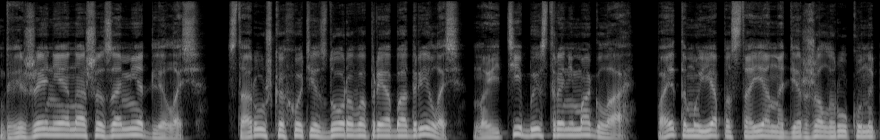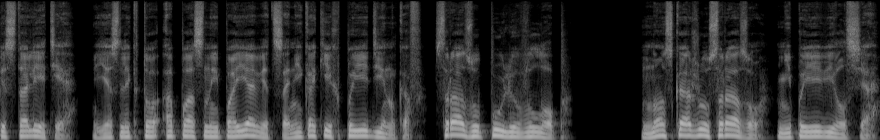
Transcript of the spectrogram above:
Движение наше замедлилось, Старушка хоть и здорово приободрилась, но идти быстро не могла, поэтому я постоянно держал руку на пистолете. Если кто опасный появится, никаких поединков, сразу пулю в лоб. Но скажу сразу, не появился.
